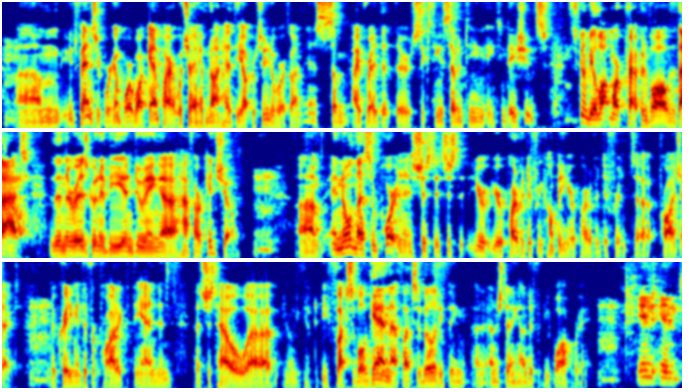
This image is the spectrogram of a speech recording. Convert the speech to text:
Hmm. Um, it depends. You work on Boardwalk Empire, which I have not had the opportunity to work on. Yes, some, I've read that there's 16, 17, 18 day shoots. There's going to be a lot more prep involved with that than there is going to be in doing a half hour kid show. Hmm. Um, and no less important. It's just, it's just, you're, you're part of a different company. You're part of a different, uh, project. Hmm. They're creating a different product at the end. And that's just how uh, you know you have to be flexible. Again, that flexibility thing, uh, understanding how different people operate. Mm-hmm. And and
